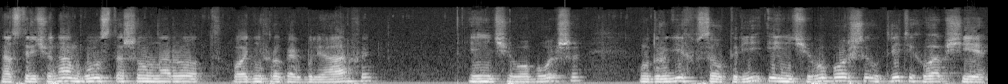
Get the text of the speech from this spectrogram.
Навстречу нам густо шел народ, у одних руках были арфы, и ничего больше, у других псалтыри и ничего больше, у третьих вообще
